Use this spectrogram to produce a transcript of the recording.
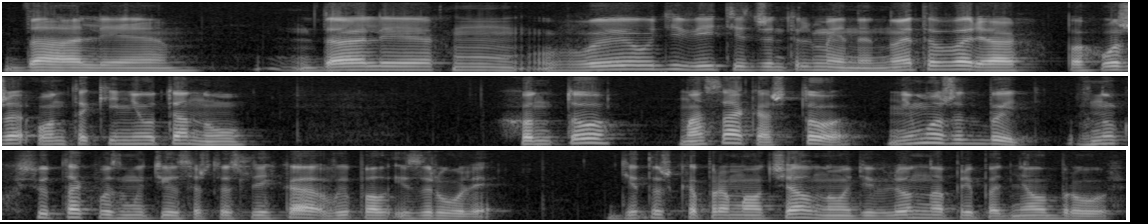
Далее... Далее... Вы удивитесь, джентльмены, но это варяг. Похоже, он таки не утонул. Хонто «Масака, что? Не может быть!» Внук Хсю так возмутился, что слегка выпал из роли. Дедушка промолчал, но удивленно приподнял бровь.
